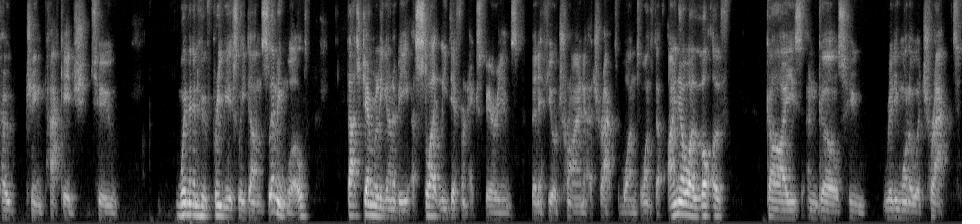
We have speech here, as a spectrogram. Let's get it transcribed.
coaching package to women who've previously done Slimming World, that's generally going to be a slightly different experience than if you're trying to attract one to one stuff. I know a lot of guys and girls who really want to attract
